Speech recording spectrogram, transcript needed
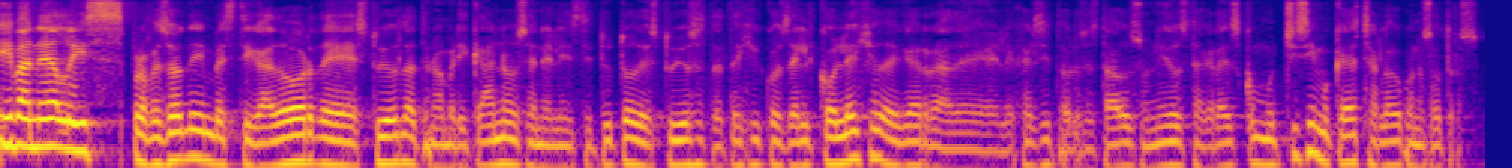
Iván Ellis, profesor de investigador de estudios latinoamericanos en el Instituto de Estudios Estratégicos del Colegio de Guerra del Ejército de los Estados Unidos, te agradezco muchísimo que hayas charlado con nosotros.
